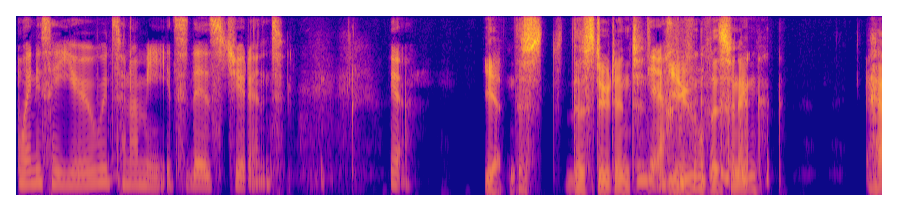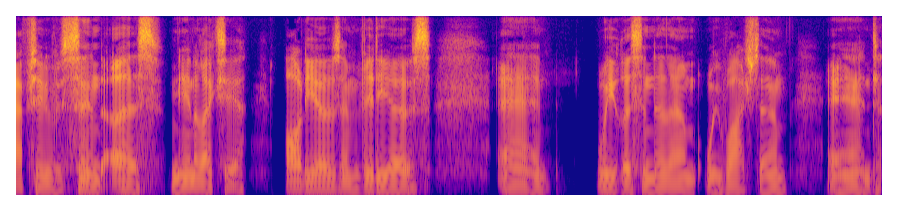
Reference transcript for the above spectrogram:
When you say you, it's not me, it's the student. Yeah, Yeah, this the student, Yeah. you listening, have to send us, me and Alexia, audios and videos, and we listen to them, we watch them, and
